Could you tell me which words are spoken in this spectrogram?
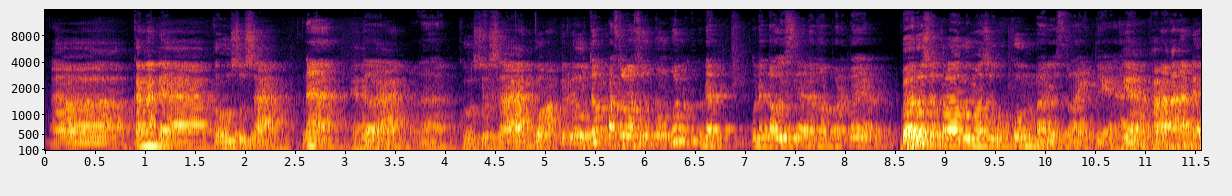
eh, kan ada kehususan. Nah, Ya itu. kan? Nah. Kehususan gua ngambilnya Itu hukum. pas lu masuk hukum pun udah udah tahu istilah ada corporate lawyer. Baru setelah gua masuk hukum Baru setelah itu ya. Ya, karena kan ada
